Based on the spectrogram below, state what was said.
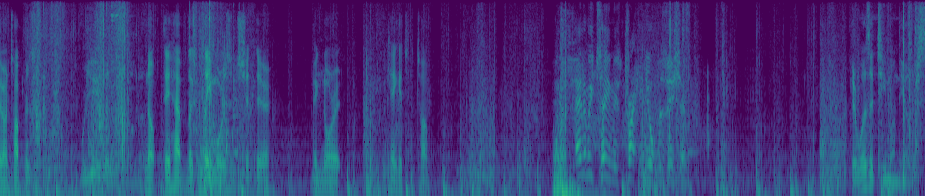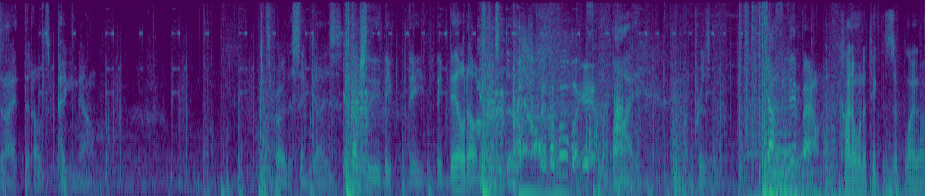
They're on top prison. Were you able to load up? No, they have like claymores and shit there. Ignore it. We can't get to the top. Enemy team is tracking your position. There was a team on the other side that I was pegging down. It's probably the same guys. Actually, they they they bailed out and went to the a mover here. the buy on prison. Gas is inbound. Kind of want to take the zip line up.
